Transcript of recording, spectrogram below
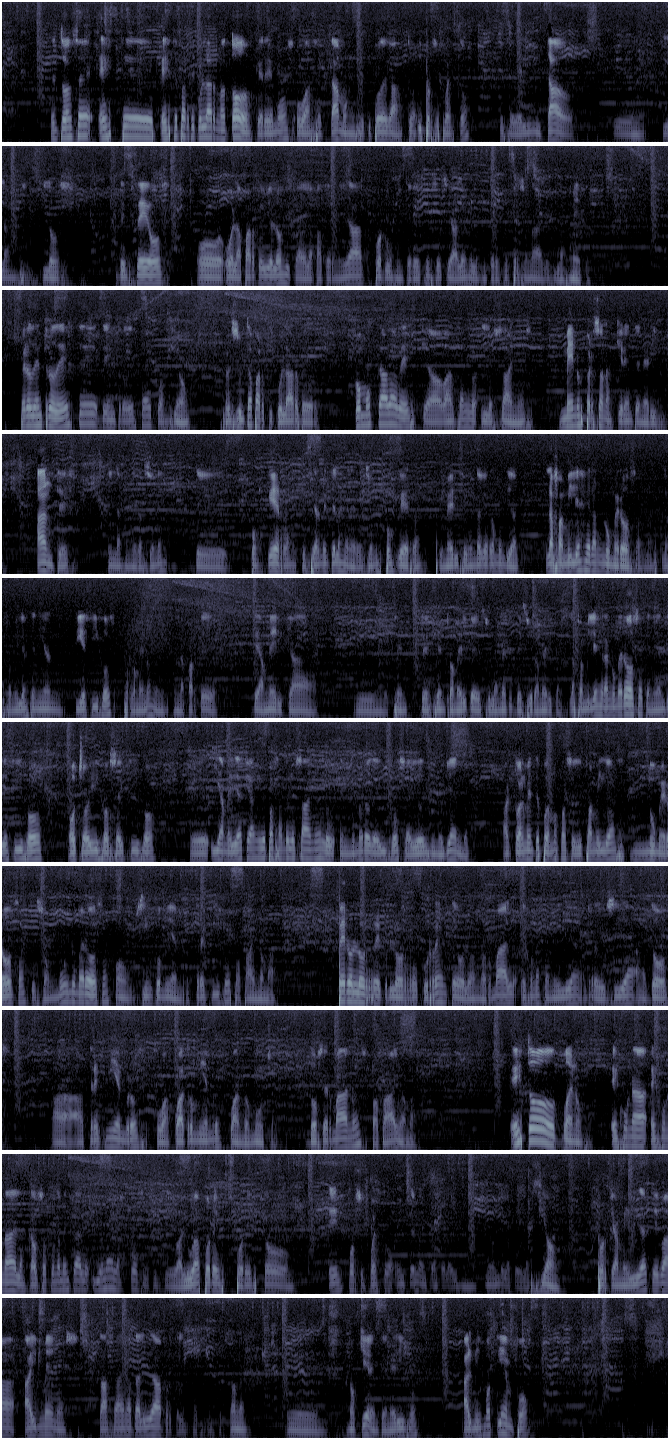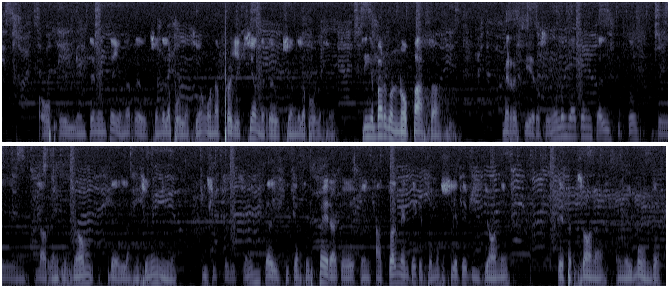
Entonces, este, este particular no todos queremos o aceptamos ese tipo de gasto. Y por supuesto que se ve limitado eh, los deseos o, o la parte biológica de la paternidad por los intereses sociales o los intereses personales y las metas. Pero dentro de, este, dentro de esta ecuación resulta particular ver cómo cada vez que avanzan lo- los años, menos personas quieren tener hijos. Antes, en las generaciones de posguerra, especialmente las generaciones posguerra, Primera y Segunda Guerra Mundial, las familias eran numerosas. Las, familias tenían 10 hijos, por lo menos en, la parte de, América, eh, de Centroamérica y de, de Sudamérica. Las familias eran numerosas, tenían 10 hijos, 8 hijos, 6 hijos, eh, y a medida que han ido pasando los años, el número de hijos se ha ido disminuyendo. Actualmente podemos conseguir familias numerosas, que son muy numerosas, con 5 miembros, 3 hijos, papá y mamá. Pero lo, re- lo recurrente o lo normal es una familia reducida a 2, a 3 miembros o a 4 miembros cuando mucho dos hermanos, papá y mamá. Esto, bueno, es una, es una de las causas fundamentales y una de las cosas que se evalúa por, es- por esto es, por supuesto, un tema en cuanto a la disminución de la población. Porque a medida que va, hay menos tasa de natalidad, porque las, personas eh, no quieren tener hijos, al mismo tiempo evidentemente hay una reducción de la población, una proyección de reducción de la población. Sin embargo, no pasa así. Me refiero, según los datos estadísticos de la Organización de las Naciones Unidas y sus proyecciones estadísticas, se espera que en- actualmente que somos 7 billones de personas en el mundo,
